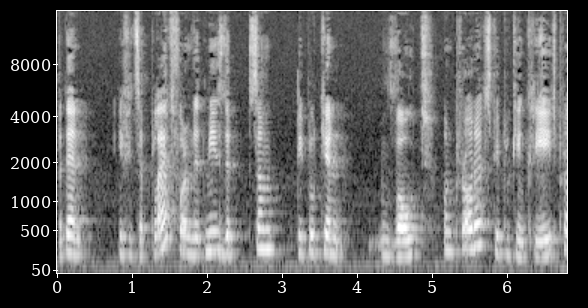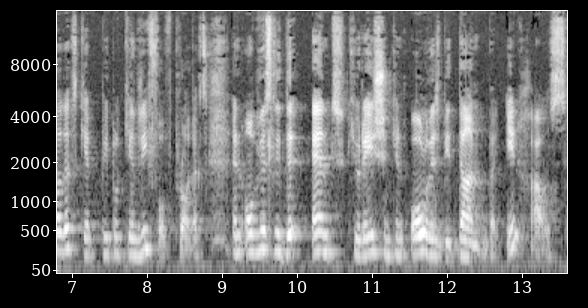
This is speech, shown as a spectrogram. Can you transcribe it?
But then if it's a platform that means that some people can vote on products people can create products people can off products. And obviously the end curation can always be done by in-house.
